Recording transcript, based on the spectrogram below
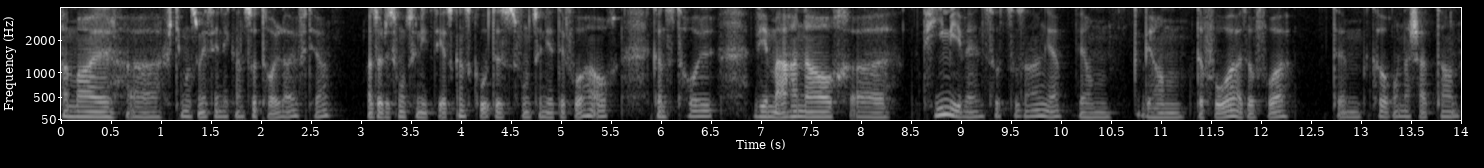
einmal äh, stimmungsmäßig nicht ganz so toll läuft, ja. Also das funktioniert jetzt ganz gut, das funktionierte vorher auch ganz toll. Wir machen auch äh, Team-Events sozusagen, ja. Wir haben, wir haben davor, also vor dem Corona-Shutdown,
